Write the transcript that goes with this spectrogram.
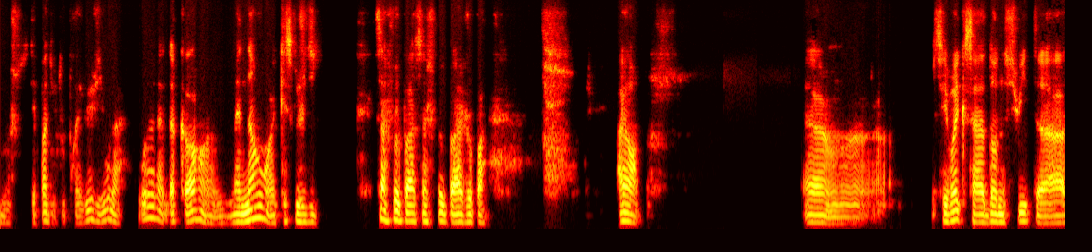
N'étais pas du tout prévu. J'ai dit, oula, voilà, d'accord. Maintenant, euh, qu'est-ce que je dis? Ça, je peux pas, ça, je peux pas, je veux pas. Alors, euh, c'est vrai que ça donne suite à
